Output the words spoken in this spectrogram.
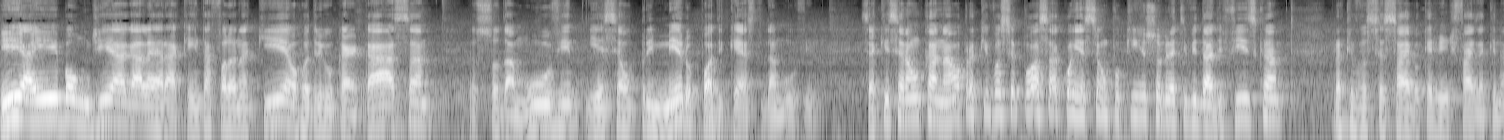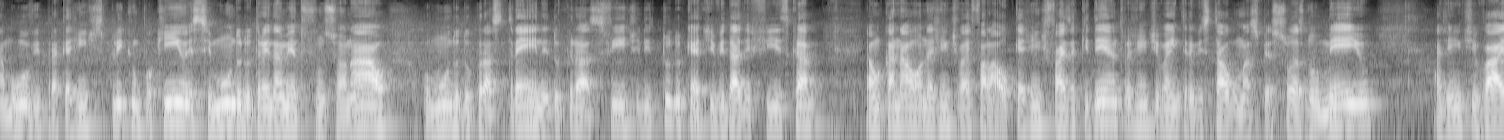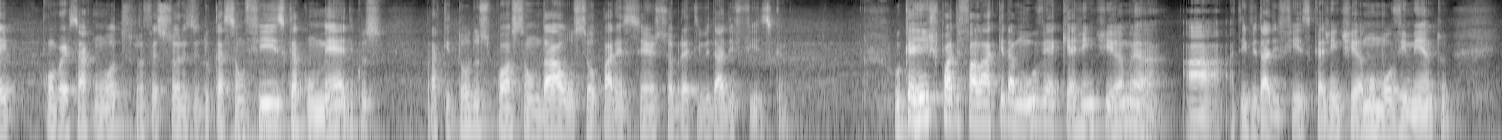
E aí, bom dia galera. Quem tá falando aqui é o Rodrigo Carcaça. Eu sou da Move e esse é o primeiro podcast da Move. Esse aqui será um canal para que você possa conhecer um pouquinho sobre atividade física, para que você saiba o que a gente faz aqui na Move, para que a gente explique um pouquinho esse mundo do treinamento funcional, o mundo do cross training, do crossfit, de tudo que é atividade física. É um canal onde a gente vai falar o que a gente faz aqui dentro, a gente vai entrevistar algumas pessoas do meio a gente vai conversar com outros professores de educação física, com médicos, para que todos possam dar o seu parecer sobre a atividade física. O que a gente pode falar aqui da Move é que a gente ama a atividade física, a gente ama o movimento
